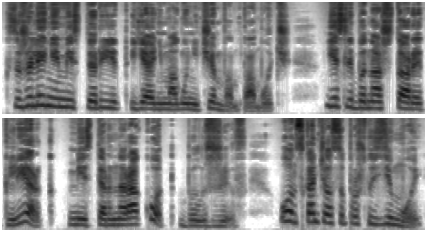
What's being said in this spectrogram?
К сожалению, мистер Рид, я не могу ничем вам помочь. Если бы наш старый клерк, мистер Наракот, был жив, он скончался прошлой зимой,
